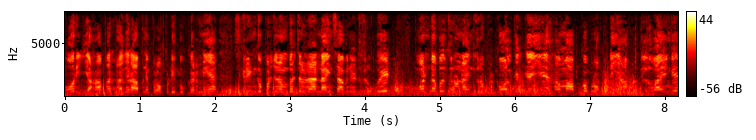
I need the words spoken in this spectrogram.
और यहाँ पर अगर आपने प्रॉपर्टी बुक करनी है स्क्रीन के ऊपर जो नंबर चल रहा है nine seven eight zero eight one double zero nine zero पर कॉल करके आइए। हम आपको प्रॉपर्टी यहाँ पर दिलवाएँगे।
